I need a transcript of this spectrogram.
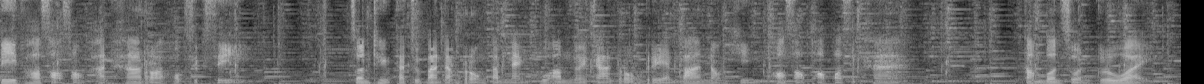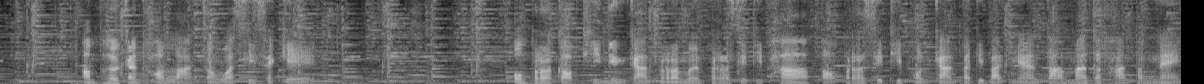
ปี พศ 2564 นถึงปัจจุบันดำรงตำแหน่งผู้อำนวยการโรงเรียนบ้านหนองหินอสพป 15 ตำบลสวนกล้วยอำเภอกันทรลักษณ์จังหวัดศรีสะเกษองค์ประกอบที่ 1 การประเมินประสิทธิภาพต่อประสิทธิผลการปฏิบัติงานตามมาตรฐานตำแหน่ง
